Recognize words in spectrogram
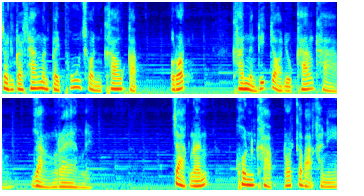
จนกระทั่งมันไปพุ่งชนเข้ากับรถคันหนึ่งที่จอดอยู่ข้างทางอย่างแรงเลย จากนั้นคนขับรถกระบะคันนี้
